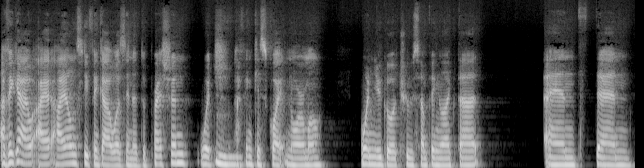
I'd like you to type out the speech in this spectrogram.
I think I, I, I honestly think I was in a depression, which mm. I think is quite normal when you go through something like that. And then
